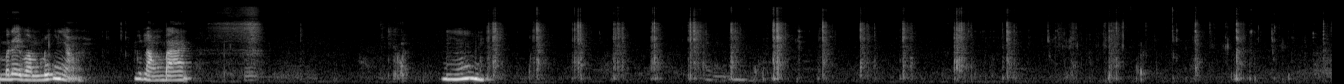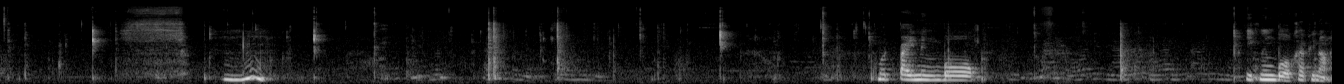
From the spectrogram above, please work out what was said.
ไม่ได้บำรุงอย่างอยู่หลังบ้าน อืมอืม หมดไปหนึ่งโบก อีกหนึ่งโบกค่ะพี่น้อง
